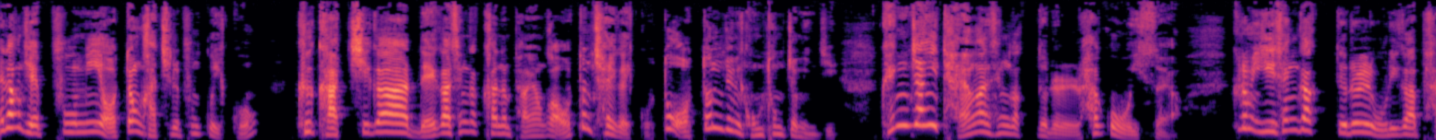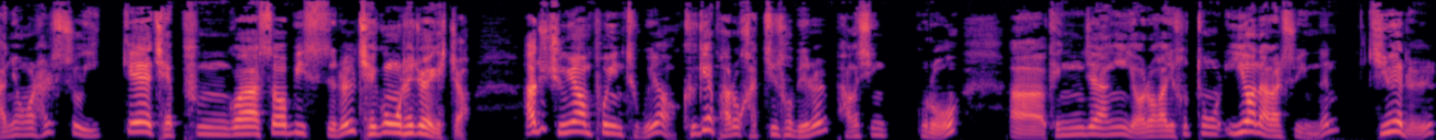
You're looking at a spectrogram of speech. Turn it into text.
해당 제품이 어떤 가치를 품고 있고 그 가치가 내가 생각하는 방향과 어떤 차이가 있고 또 어떤 점이 공통점인지 굉장히 다양한 생각들을 하고 있어요. 그럼 이 생각들을 우리가 반영을 할 수 있게 제품과 서비스를 제공을 해줘야겠죠. 아주 중요한 포인트고요. 그게 바로 가치 소비를 방식으로 아, 굉장히 여러 가지 소통을 이어나갈 수 있는 기회를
